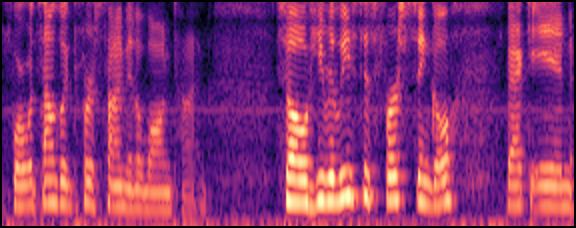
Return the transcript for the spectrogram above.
for what sounds like the first time in a long time. So, he released his first single back in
